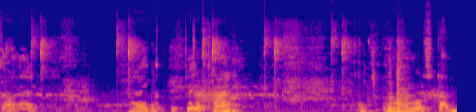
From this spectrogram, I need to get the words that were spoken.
Gonna take a bit of time. I'm almost done.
